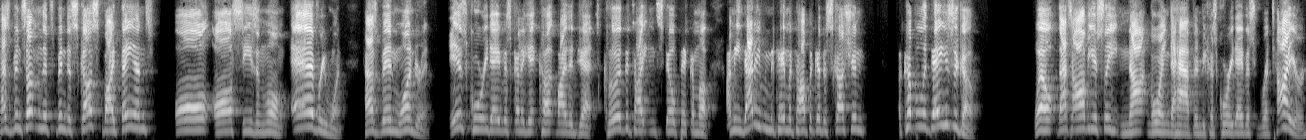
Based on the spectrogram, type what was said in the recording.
has been something that's been discussed by fans all all season long. Everyone has been wondering: Is Corey Davis going to get cut by the Jets? Could the Titans still pick him up? I mean, that even became a topic of discussion a couple of days ago well, that's obviously not going to happen because Corey Davis retired.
